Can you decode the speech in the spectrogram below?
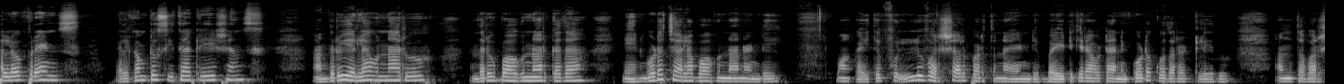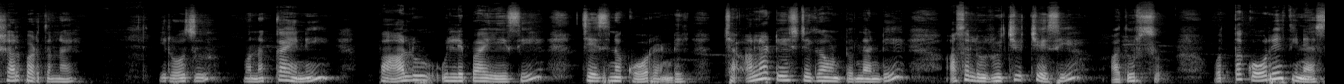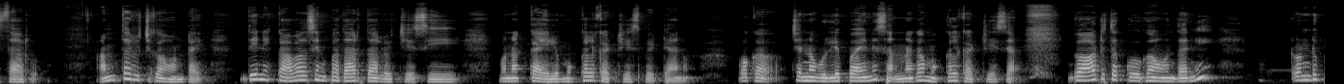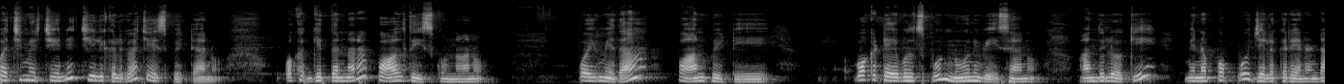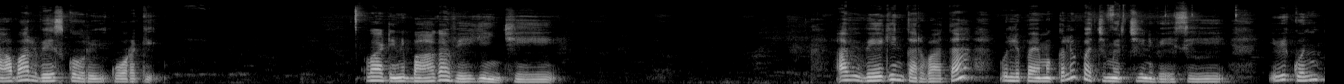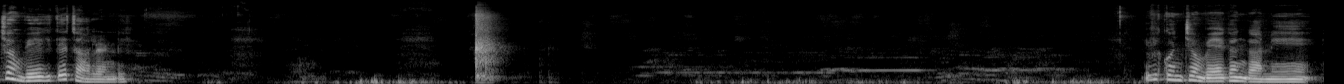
Hello friends welcome to Seetha creations. అందరూ ఎలా ఉన్నారు? అందరూ బాగున్నారు కదా? నేను కూడా చాలా బాగున్నానండి. మాకైతే ఫుల్ వర్షాలు పడుతున్నాయండి. బయటికి రావడానికి కూడా కుదరట్లేదు. అంత వర్షాలు పడుతున్నాయి. ఈరోజు మునక్కాయని పాలు ఉల్లిపాయ వేసి చేసిన కూర అండి చాలా టేస్టీగా ఉంటుందండి. అసలు రుచి వచ్చేసి అదుర్సు. ఉత్త కూరే తినేస్తారు. అంత రుచిగా ఉంటాయి. దీనికి కావాల్సిన పదార్థాలు వచ్చేసి మునక్కాయలు ముక్కలు కట్ చేసి పెట్టాను. ఒక చిన్న ఉల్లిపాయని సన్నగా ముక్కలు కట్ చేశా. ఘాటు తక్కువగా ఉందని రెండు పచ్చిమిర్చిని చీలికలుగా చేసి పెట్టాను. ఒక గిద్దన్నర పాలు తీసుకున్నాను. పొయ్యి మీద పాన్ పెట్టి ఒక టేబుల్ స్పూన్ నూనె వేశాను. అందులోకి మినపప్పు జీలకర్ర ఆవాలు వేసుకోరు ఈ కూరకి. వాటిని బాగా వేగించి అవి వేగిన తర్వాత ఉల్లిపాయ ముక్కలు పచ్చిమిర్చిని వేసి ఇవి కొంచెం వేగితే చాలండి. ఇవి కొంచెం వేగంగానే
